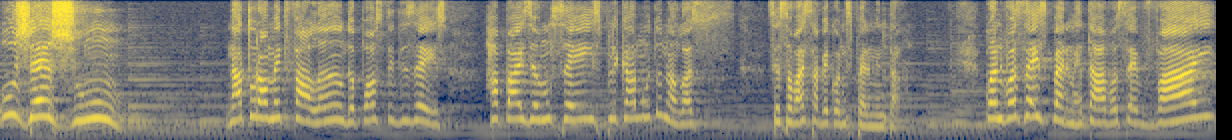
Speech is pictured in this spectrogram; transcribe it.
O jejum, naturalmente falando, eu posso te dizer isso. Rapaz, eu não sei explicar muito não. Você só vai saber quando experimentar. Quando você experimentar, você vai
